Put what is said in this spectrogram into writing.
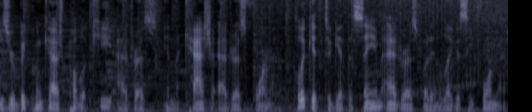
is your Bitcoin Cash public key address in the cash address format. Click it to get the same address but in legacy format.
